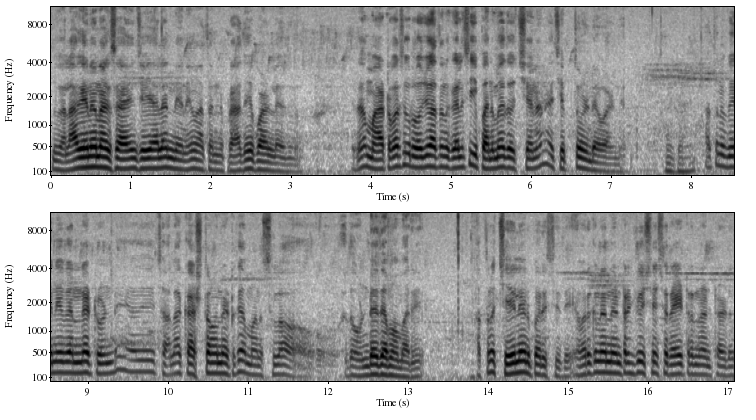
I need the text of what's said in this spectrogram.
నువ్వు ఎలాగైనా నాకు సాయం చేయాలని నేనేం అతన్ని ప్రాధేయపడలేదు. ఏదో మాట వరుసకు రోజు అతను కలిసి ఈ పని మీద వచ్చానని నేను చెప్తూ ఉండేవాడిని. అతను విని విన్నట్టు ఉండి అది చాలా కష్టం అన్నట్టుగా మనసులో ఏదో ఉండేదేమో మరి. అతను చేయలేని పరిస్థితి. ఎవరికి నన్ను ఇంట్రడ్యూస్ చేసి రైటర్ అని అంటాడు?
